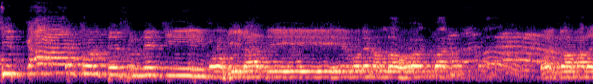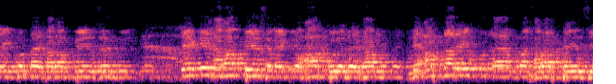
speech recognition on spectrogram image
চিৎকার করতে শুনেছি মহিলাদের। বলেন, আল্লাহু আকবার। হয়তো আমার এই কথায় খারাপ পেয়েছেন। কে কে খারাপ পেয়েছেন? একটু হাত তুলে দেখান যে আপনার এই কথায় আমরা খারাপ পেয়েছি।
